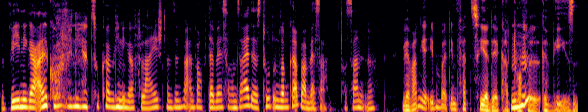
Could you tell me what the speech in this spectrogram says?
weniger Alkohol, weniger Zucker, weniger Fleisch, dann sind wir einfach auf der besseren Seite. Das tut unserem Körper besser. Interessant, ne? Wir waren ja eben bei dem Verzehr der Kartoffel Mhm. gewesen.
